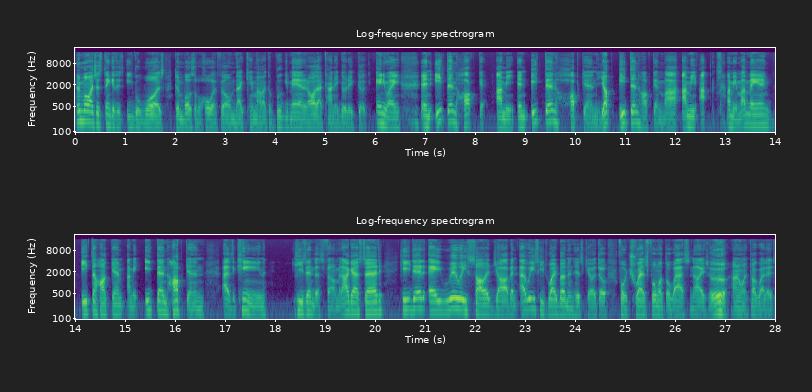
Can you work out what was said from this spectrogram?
the more I just think it is evil was than most of the horror film that came out. Like a Boogeyman and all that kind of goody good. Anyway, and Ethan Hopkins. I mean, and Ethan Hopkins. Yup, Ethan Hopkins. My, I uh, mean, I, I mean, my man, Ethan Hopkins. I mean, Ethan Hopkins as a king. He's in this film, and like I said, he did a really solid job, and at least he's way better than his character for Transformers The Last Knight. Ugh, I don't want to talk about it.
